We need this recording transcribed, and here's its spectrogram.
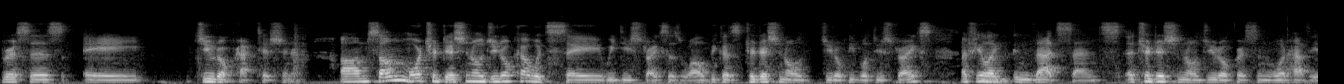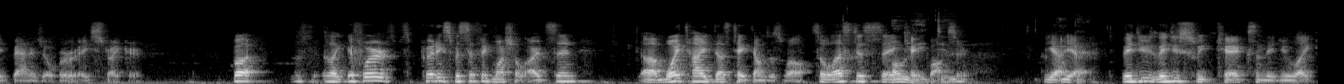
versus a judo practitioner. Um, some more traditional judoka would say we do strikes as well because traditional judo people do strikes. I feel like in that sense, a traditional judo person would have the advantage over a striker. But like if we're putting specific martial arts in, uh, Muay Thai does takedowns as well. So let's just say Oh, kickboxer. Yeah, Okay. yeah. They do they do sweep kicks and they do like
